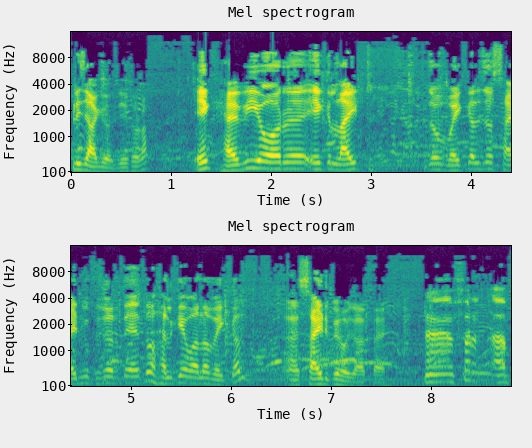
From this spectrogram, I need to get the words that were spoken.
प्लीज़ आगे हो जाइए थोड़ा। एक हैवी और एक लाइट जो व्हीकल जो साइड में गुजरते हैं तो हल्के वाला व्हीकल साइड पे हो जाता है। सर आप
